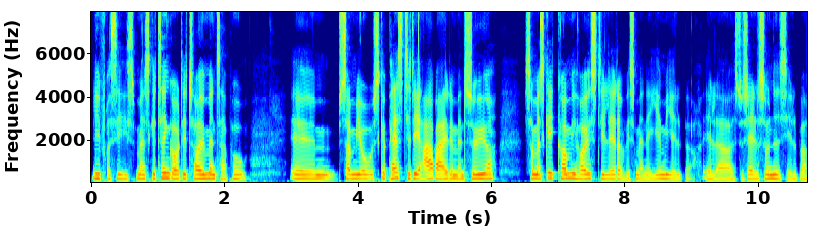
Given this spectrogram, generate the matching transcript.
lige præcis. Man skal tænke over det tøj, man tager på, øh, som jo skal passe til det arbejde, man søger. Så man skal ikke komme i høje stiletter, hvis man er hjemmehjælper eller social sundhedshjælper.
